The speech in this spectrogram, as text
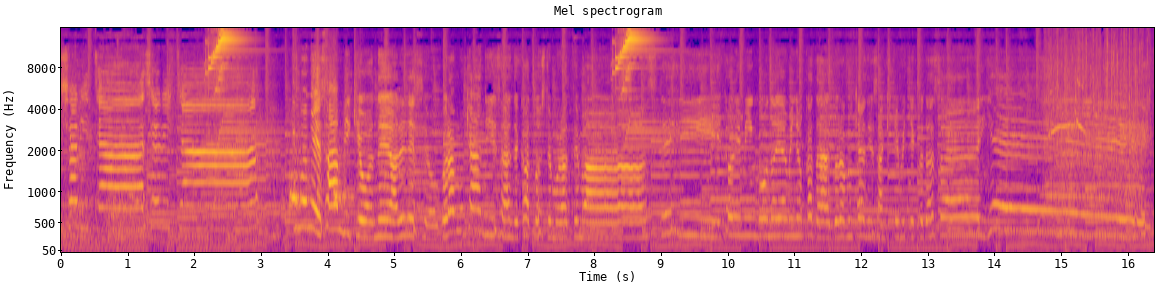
シャリちゃんシャリちゃん。このね3匹はねあれですよ。グラムキャンディーさんでカットしてもらってます。ぜひトリミングお悩みの方グラムキャンディーさん来てみてください。イエーイ。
